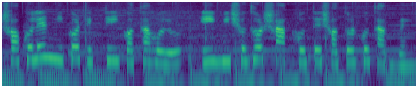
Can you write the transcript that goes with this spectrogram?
সকলের নিকট একটি কথা হলো, এই বিষধর সাপ হতে সতর্ক থাকবেন।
